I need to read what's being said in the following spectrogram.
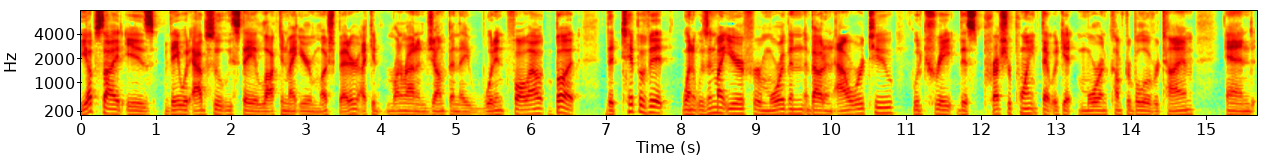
The upside is they would absolutely stay locked in my ear much better. I could run around and jump and they wouldn't fall out, but the tip of it, when it was in my ear for more than about an hour or two, would create this pressure point that would get more uncomfortable over time and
